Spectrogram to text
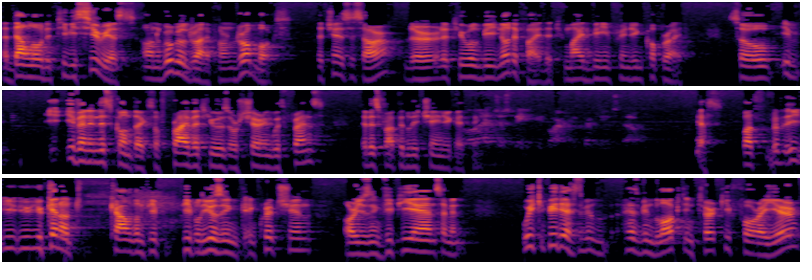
a downloaded TV series on Google Drive or on Dropbox, the chances are that you will be notified that you might be infringing copyright. So if, even in this context of private use or sharing with friends, it is rapidly changing, I think. Well, that just means people are encrypting stuff. Yes, but, but you, you cannot count on peop people using encryption or using VPNs. I mean, Wikipedia has been, has been blocked in Turkey for a year.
